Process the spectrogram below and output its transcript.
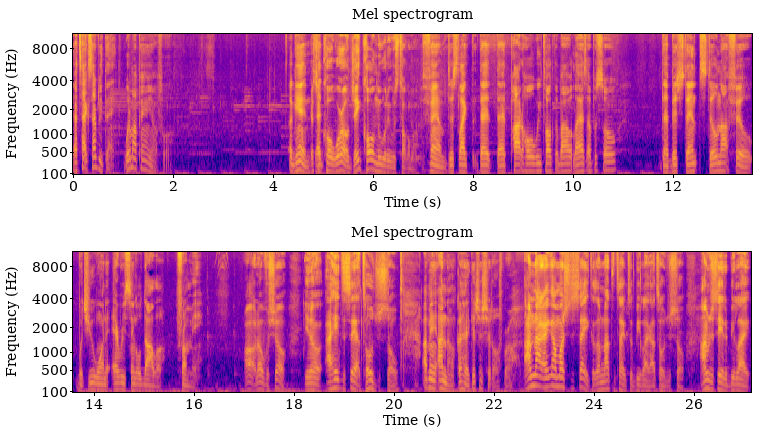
Y'all tax everything. What am I paying y'all for? Again, It's that, a cold world. J. Cole knew what he was talking about. fam, just like that that pothole we talked about last episode, that bitch st- still not filled, but you wanted every single dollar from me. Oh no, for sure. You know, I hate to say I told you so. I mean, I know. Go ahead, get your shit off, bro. I'm not. I got much to say because I'm not the type to be like I told you so. I'm just here to be like,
